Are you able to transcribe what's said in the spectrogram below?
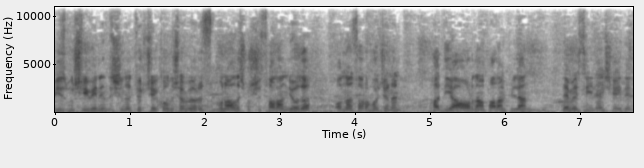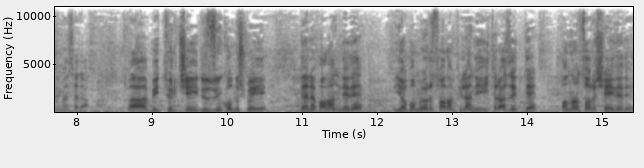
biz bu şivenin dışında Türkçeyi konuşamıyoruz. Buna alışmışız falan diyordu. Ondan sonra hocanın hadi ya oradan falan filan demesiyle şey dedi mesela. "Aa, bir Türkçeyi düzgün konuşmayı dene falan dedi. Yapamıyoruz falan filan diye itiraz etti. Ondan sonra şey dedi.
